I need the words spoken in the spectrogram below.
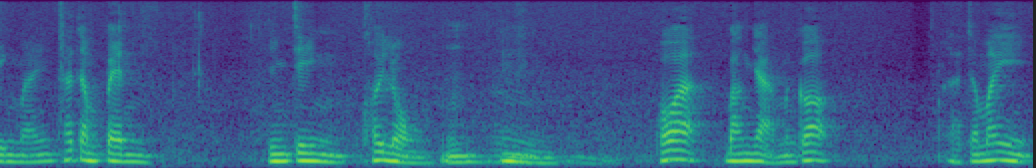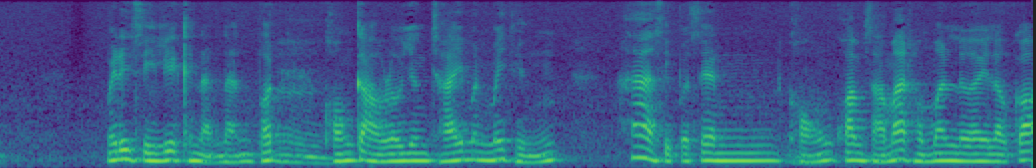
ริงๆไหมถ้าจำเป็นจริง ๆ ค่อยลง อืมอืม เพราะว่าบางอย่างมันก็อาจจะไม่ไม่ได้ซีเรียสขนาดนั้น เพราะอืมของเก่าเรายังใช้มันไม่ถึงห้าสิบเปอร์เซ็นของความสามารถของมันเลยเราก็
